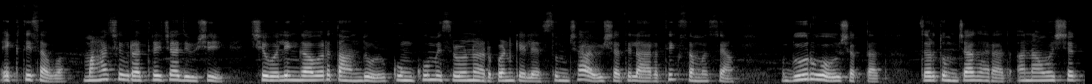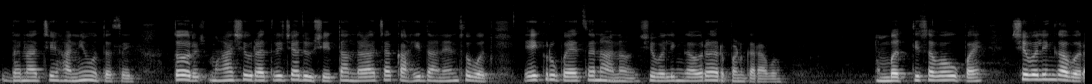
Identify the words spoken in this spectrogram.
एकतीसावा महाशिवरात्रीच्या दिवशी शिवलिंगावर तांदूळ कुंकू मिसळून अर्पण केल्यास तुमच्या आयुष्यातील आर्थिक समस्या दूर होऊ शकतात. जर तुमच्या घरात अनावश्यक धनाची हानी होत असेल तर महाशिवरात्रीच्या दिवशी तांदळाच्या काही दाण्यांसोबत एक रुपयाचं नाणं शिवलिंगावर अर्पण करावं. बत्तीसावा उपाय शिवलिंगावर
